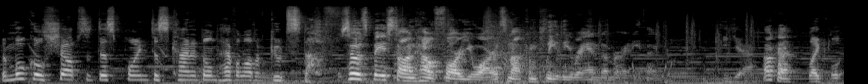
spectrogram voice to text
the Moogle shops at this point just kind of don't have a lot of good stuff. So it's based on how far you are. It's not completely random or anything. Yeah. Okay. Like l-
